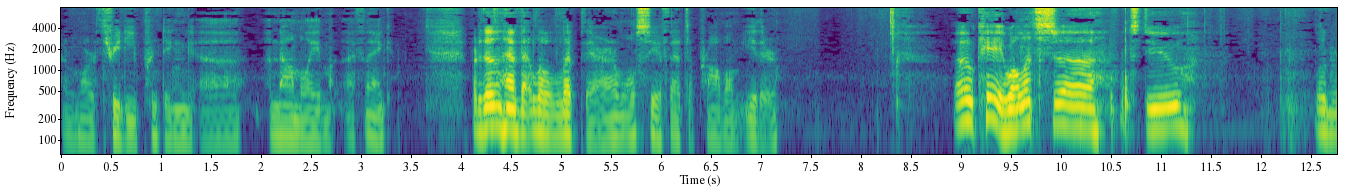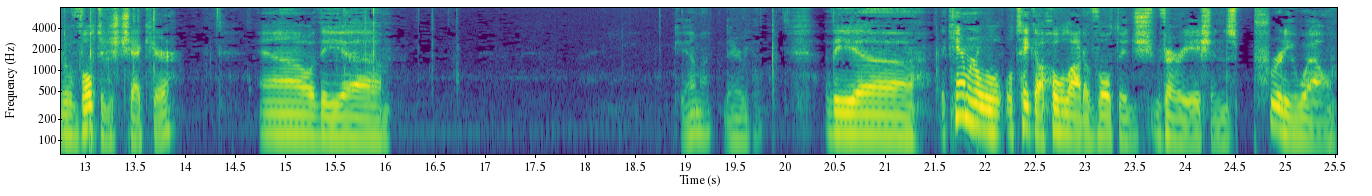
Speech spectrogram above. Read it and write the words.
kind of more 3D printing uh, anomaly, I think. But it doesn't have that little lip there. We'll see if that's a problem either. Okay, well let's uh, let's do a little bit of voltage check here. Now the uh, camera, there we go. The uh, the camera will, will take a whole lot of voltage variations pretty well.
